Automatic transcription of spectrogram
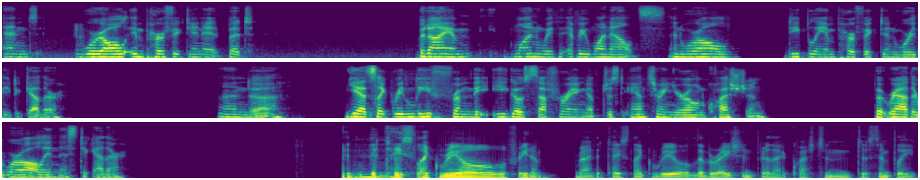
and we're all imperfect in it but but i am one with everyone else and we're all deeply imperfect and worthy together and uh yeah it's like relief from the ego suffering of just answering your own question but rather we're all in this together It, it Mhm. tastes like real freedom, right? It tastes like real liberation for that question to simply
